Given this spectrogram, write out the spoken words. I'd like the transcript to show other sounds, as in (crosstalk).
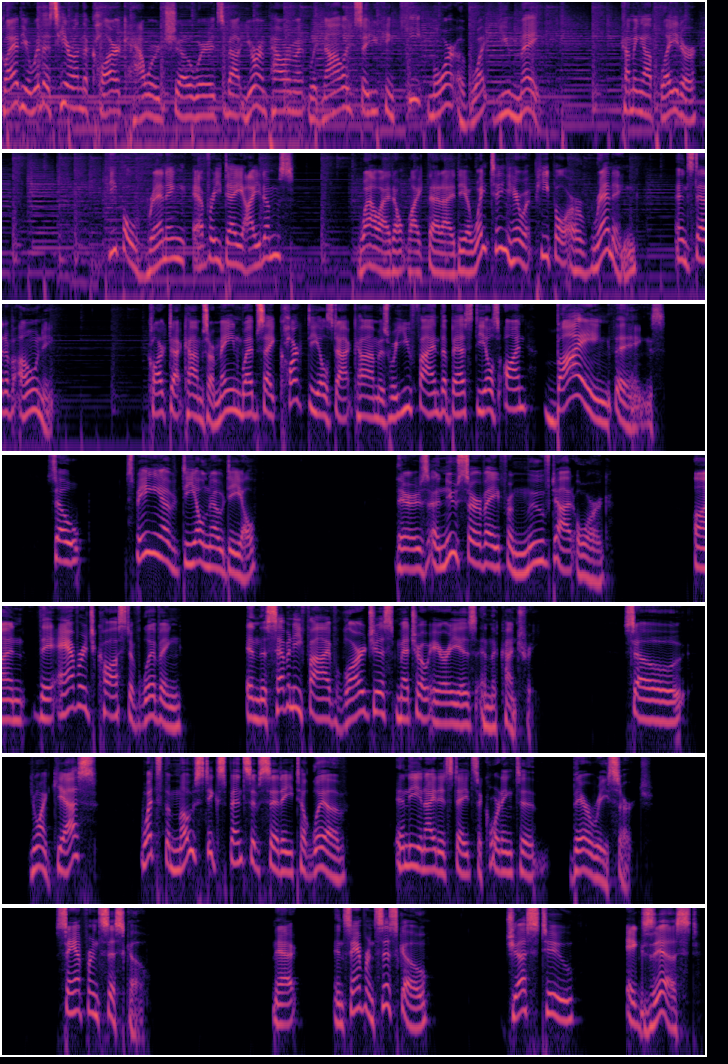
Glad you're with us here on the Clark Howard Show, where it's about your empowerment with knowledge so you can keep more of what you make. Coming up later, people renting everyday items. Wow, I don't like that idea. Wait till you hear what people are renting instead of owning. Clark.com is our main website. ClarkDeals.com is where you find the best deals on buying things. So, Speaking of deal, no deal, there's a new survey from move.org on the average cost of living in the 75 largest metro areas in the country. So, you want to guess? What's the most expensive city to live in the United States according to their research? San Francisco. Now, in San Francisco, just to exist,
